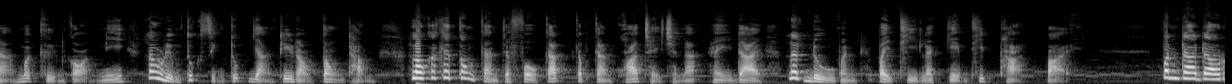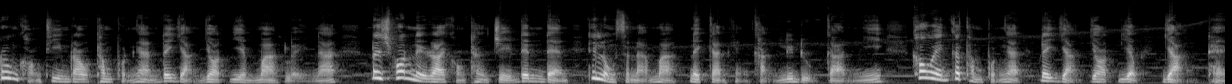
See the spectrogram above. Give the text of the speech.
นามเมื่อคืนก่อนนี้แล้วลืมทุกสิ่งทุกอย่างที่เราต้องทำเราก็แค่ต้องการจะโฟกัสกับการคว้าชัยชนะให้ได้ และดูมันไปทีละเกมที่ผ่านไปบรรดาดาวรุ่งของทีมเราทำผลงานได้อย่างยอดเยี่ยมมากเลยนะ โดยเฉพาะในรายของทางเจเดนแดนที่ลงสนามมาในการแข่งขันฤดูกาลนี้ เขาเองก็ทำผลงานได้อย่างยอดเยี่ยมอย่างแท้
